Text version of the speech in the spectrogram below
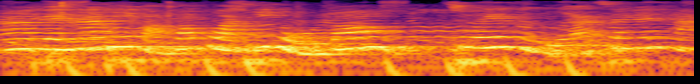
อ่าเป็นหน้าที่ของครอบครัวที่หนูต้องช่วยเหลือใช่ไหมคะ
